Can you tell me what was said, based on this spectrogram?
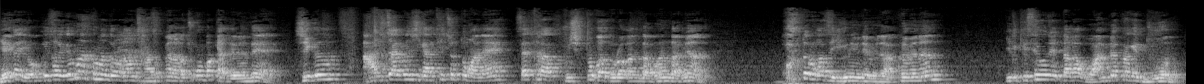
얘가 여기서 이만큼만 돌아가면 자속 변화가 조금밖에 안 되는데 지금 아주 짧은 시간 t초 동안에 세타가 90도가 돌아간다고 한다면 확 돌아가서 이 그림이 됩니다. 그러면은 이렇게 세워져 있다가 완벽하게 누운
